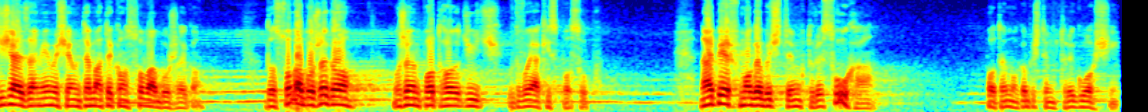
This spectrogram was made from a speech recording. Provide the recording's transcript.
Dzisiaj zajmiemy się tematyką Słowa Bożego. Do Słowa Bożego możemy podchodzić w dwojaki sposób. Najpierw mogę być tym, który słucha, potem mogę być tym, który głosi.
